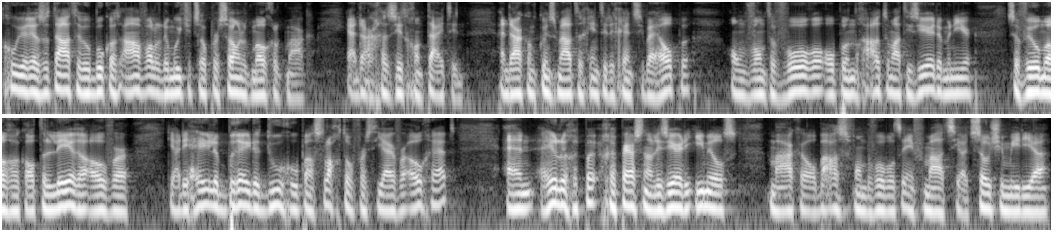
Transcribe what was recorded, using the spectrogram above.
goede resultaten wil boeken als aanvaller, dan moet je het zo persoonlijk mogelijk maken. Ja, daar zit gewoon tijd in. En daar kan kunstmatige intelligentie bij helpen om van tevoren op een geautomatiseerde manier zoveel mogelijk al te leren over ja, die hele brede doelgroep aan slachtoffers die jij voor ogen hebt. En hele gepersonaliseerde e-mails maken op basis van bijvoorbeeld informatie uit social media.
